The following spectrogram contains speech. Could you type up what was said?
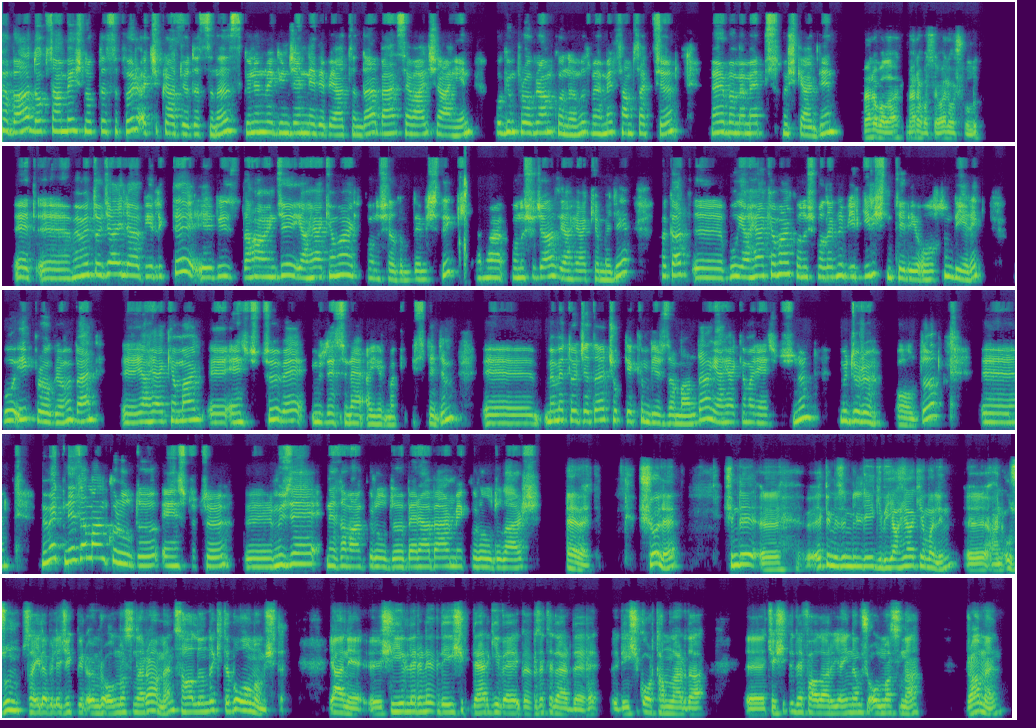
Merhaba, 95.0 Açık Radyo'dasınız. Günün ve Güncel'in edebiyatında ben Seval Şahin. Bugün program konuğumuz Mehmet Samsakçı. Merhaba Mehmet, hoş geldin. Merhabalar, merhaba Seval, hoş bulduk. Evet, e, Mehmet Hoca ile birlikte e, biz daha önce Yahya Kemal konuşalım demiştik. Ama konuşacağız Yahya Kemal'i. Fakat e, bu Yahya Kemal konuşmalarını bir giriş niteliği olsun diyerek bu ilk programı ben e, Yahya Kemal e, Enstitü ve Müzesi'ne ayırmak istedim. E, Mehmet Hoca da çok yakın bir zamanda Yahya Kemal Enstitüsü'nün müdürü oldu. E, Mehmet ne zaman kuruldu enstitü? Müze ne zaman kuruldu? Beraber mi kuruldular? Evet. Şöyle Şimdi e, hepimizin bildiği gibi Yahya Kemal'in e, hani uzun sayılabilecek bir ömrü olmasına rağmen sağlığında kitabı olmamıştı. Yani e, şiirlerini değişik dergi ve gazetelerde, e, değişik ortamlarda e, çeşitli defalar yayınlamış olmasına rağmen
